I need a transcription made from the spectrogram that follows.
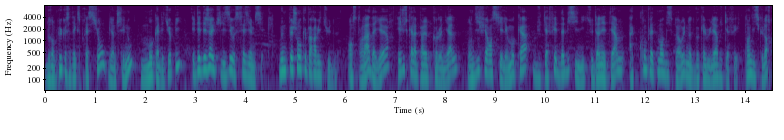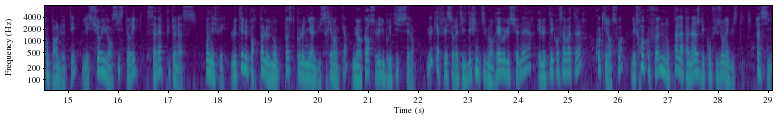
D'autant plus que cette expression, bien de chez nous, mocha d'Éthiopie, était déjà utilisée au XVIe siècle. Nous ne pêchons que par habitude. En ce temps-là, d'ailleurs, et jusqu'à la période coloniale, on différenciait les mochas du café d'Abyssinie. Ce dernier terme a complètement disparu de notre vocabulaire du café. Tandis que lorsqu'on parle de thé, les survivances historiques s'avèrent plus tenaces. En effet, le thé ne porte pas le nom post-colonial du Sri Lanka, mais encore celui du British Ceylan. Le café serait-il définitivement révolutionnaire et le thé conservateur? Quoi qu'il en soit, les francophones n'ont pas l'apanage des confusions linguistiques. Ainsi,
